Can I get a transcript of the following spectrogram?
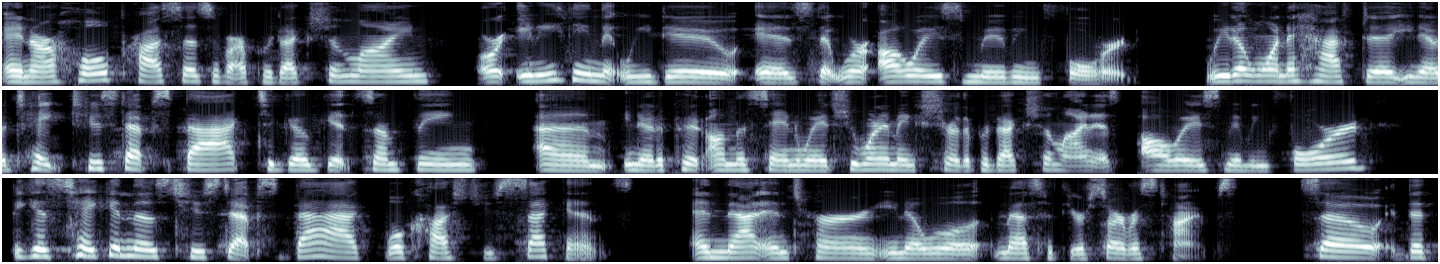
And our whole process of our production line or anything that we do is that we're always moving forward. We don't want to have to, you know, take two steps back to go get something, um, you know, to put on the sandwich. We want to make sure the production line is always moving forward because taking those two steps back will cost you seconds. And that in turn, you know, will mess with your service times. So the,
